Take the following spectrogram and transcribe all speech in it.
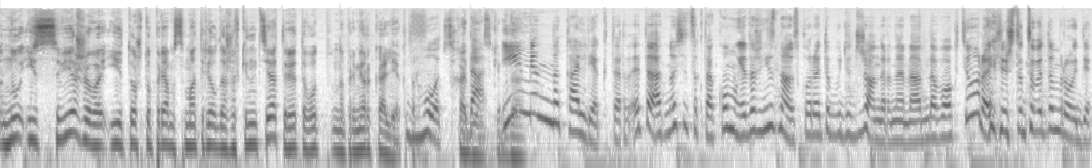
Ну, из свежего и то, что прям смотрел даже в кинотеатре, это вот, например, коллектор Вот, с Хабенским. да, да. именно коллектор. Это относится к такому, я даже не знаю, скоро это будет жанр, наверное, одного актера или что-то в этом роде.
